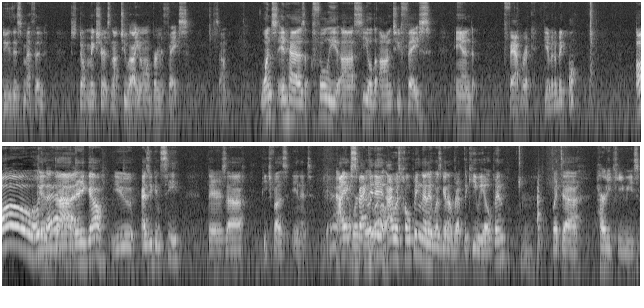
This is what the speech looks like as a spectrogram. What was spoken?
do this method. Just don't make sure it's not too hot. You don't want to burn your face. So once it has fully uh, sealed onto face and fabric, give it a big pull. Oh, look and, at that. Uh, there you go. You, as you can see, there's uh, peach fuzz in it. yeah. I expected really well. it. I was hoping that it was gonna rip the kiwi open, but uh, Hardy kiwis.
